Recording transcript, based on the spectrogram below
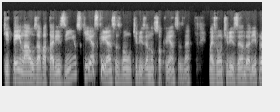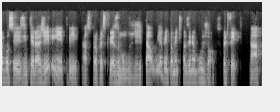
que tem lá os avatarizinhos que as crianças vão utilizando, não só crianças, né, mas vão utilizando ali para vocês interagirem entre as próprias crianças no mundo digital e eventualmente fazerem alguns jogos. Perfeito, tá?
